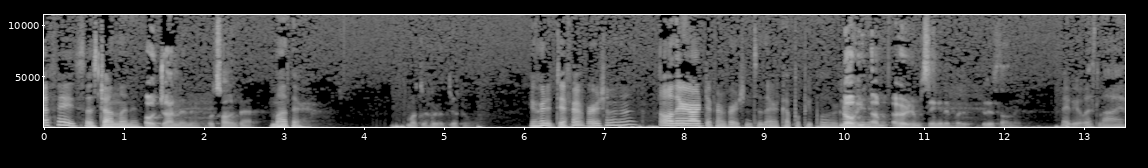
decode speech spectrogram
Who was that? Why do you like that face? That's John Lennon. Oh, John Lennon. What song is that? Mother. I must have heard a different one. You heard a different version of that? Oh, there are different versions. of there are a couple people. who No, he, um, I heard him singing it, but it sound like. Maybe it was live.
